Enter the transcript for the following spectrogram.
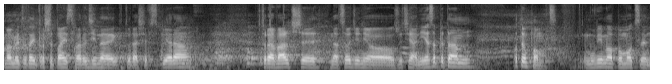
Mamy tutaj, proszę Państwa, rodzinę, która się wspiera, która walczy na co dzień o życie Ani. Ja zapytam o tę pomoc. Mówimy o pomocy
